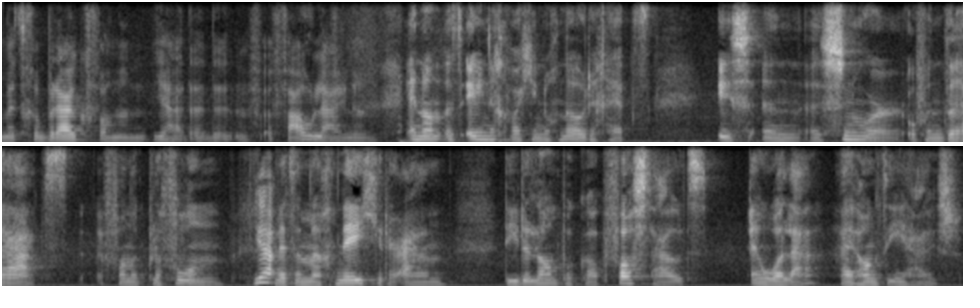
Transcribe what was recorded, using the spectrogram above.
met gebruik van een, ja, de, de, vouwlijnen. En dan het enige wat je nog nodig hebt is een snoer of een draad van het plafond ja. met een magneetje eraan die de lampenkap vasthoudt. En voilà, hij hangt in je huis.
